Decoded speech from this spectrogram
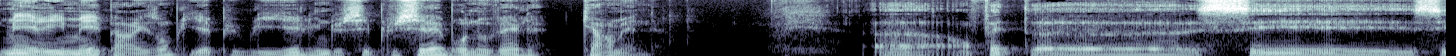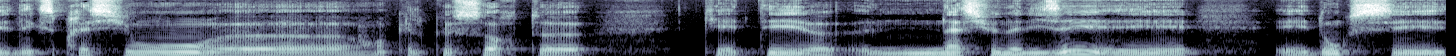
Mérimée, par exemple, y a publié l'une de ses plus célèbres nouvelles, Carmen. Euh, en fait, euh, c'est une expression, euh, en quelque sorte, qui a été nationalisée, et, et donc c'est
